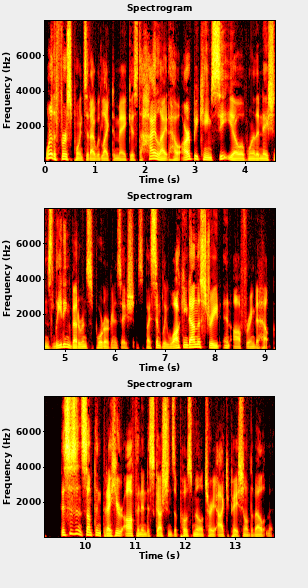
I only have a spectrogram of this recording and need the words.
One of the first points that I would like to make is to highlight how Art became CEO of one of the nation's leading veteran support organizations by simply walking down the street and offering to help. This isn't something that I hear often in discussions of post military occupational development,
